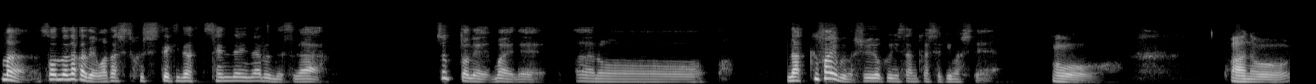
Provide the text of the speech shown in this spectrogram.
まあ、そんな中で私特殊的な宣伝になるんですが、ちょっとね、前ね、あのー、ナックファイブの収録に参加してきまして、おお。あの、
